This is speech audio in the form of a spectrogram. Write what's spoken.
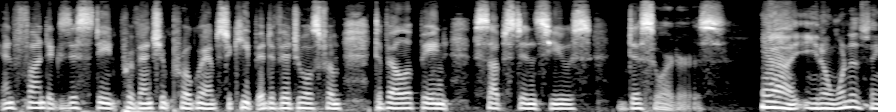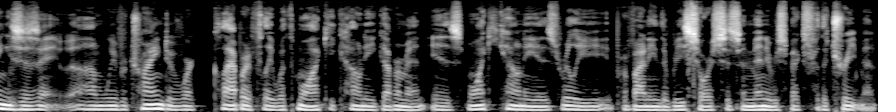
and fund existing prevention programs to keep individuals from developing substance use disorders. Yeah, you know, one of the things is um, we were trying to work collaboratively with Milwaukee County government. Is Milwaukee County is really providing the resources in many respects for the treatment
